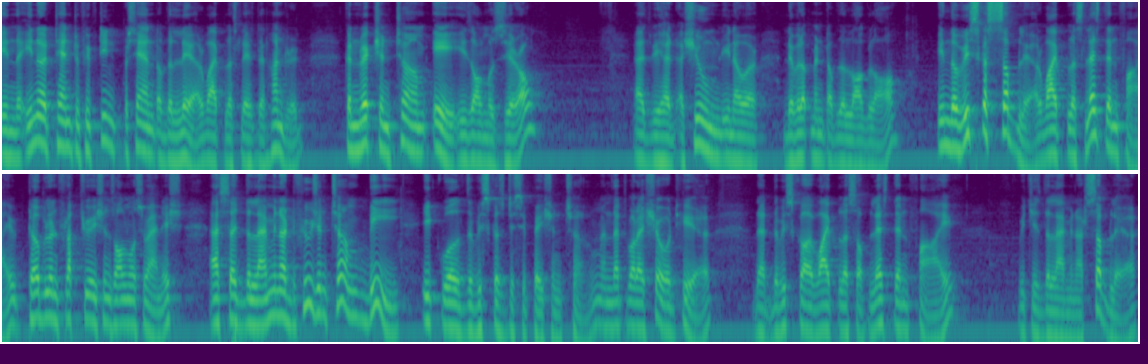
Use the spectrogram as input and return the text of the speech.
in the inner 10 to 15 percent of the layer y plus less than 100, convection term A is almost 0 as we had assumed in our development of the log law in the viscous sublayer y plus less than 5, turbulent fluctuations almost vanish. As such, the laminar diffusion term B equals the viscous dissipation term and that is what I showed here that the viscous y plus of less than 5 which is the laminar sublayer,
